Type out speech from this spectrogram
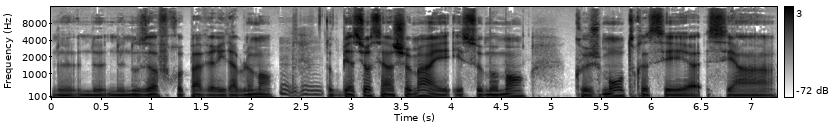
ne, ne, nous offrent pas véritablement. Mm, Donc bien sûr, c'est un chemin et, et, ce moment que je montre, c'est c'est un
